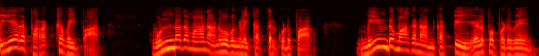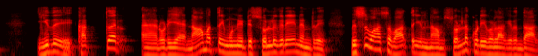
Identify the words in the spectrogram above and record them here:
உயர பறக்க வைப்பார். உன்னதமான அனுபவங்களை கத்தர் கொடுப்பார். மீண்டுமாக நான் கட்டி எழுப்பப்படுவேன். இது கத்தர் நாமத்தை முன்னிட்டு சொல்லுகிறேன் என்று விசுவாச வார்த்தையில் நாம் சொல்லக்கூடியவர்களாக இருந்தால்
